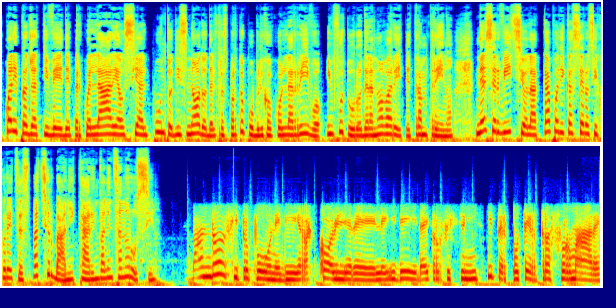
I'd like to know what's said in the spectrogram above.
quali progetti vede per quell'area, ossia il punto di snodo del trasporto pubblico con l'arrivo in futuro della nuova rete tram treno. Nel servizio la capo di Cassero Sicurezza e Spazi Urbani Karin Valenzano Rossi. Bando si propone di raccogliere le idee dai professionisti per poter trasformare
